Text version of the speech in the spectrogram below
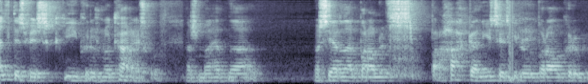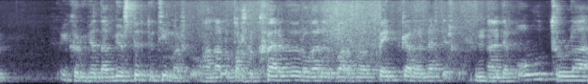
eldisfisk í einhverju svona kari sko. þar sem að hérna maður sér það bara alveg bara hakkaðan í sig skilur bara á einhverjum, einhverjum hérna, mjög stuttum tíma sko. hann alveg bara svona hverfur og verður bara svona beingarður neftir sko. mm -hmm. þetta er ótrúlega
